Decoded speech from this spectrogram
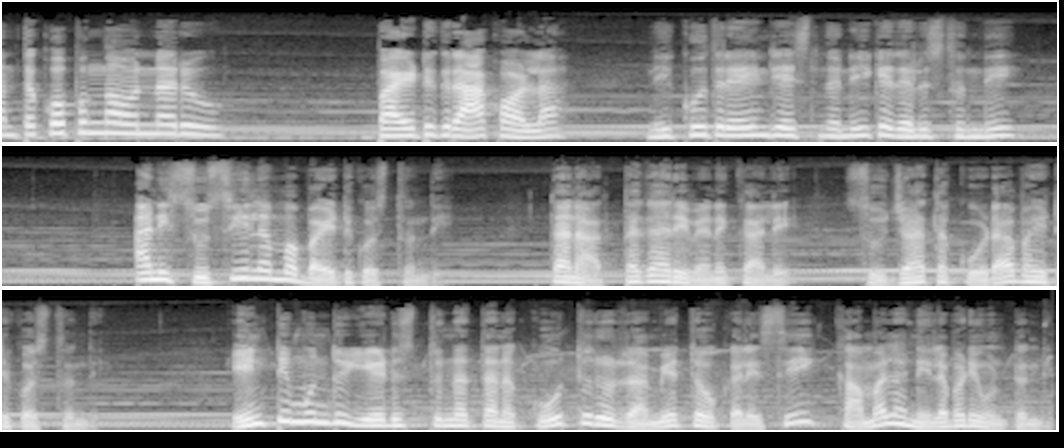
అంత కోపంగా ఉన్నారు. బయటకు రా కోళ్ళ నీ కూతురు ఏం చేసిందో నీకే తెలుస్తుంది. అని సుశీలమ్మ బయటకొస్తుంది తన అత్తగారి వెనకాలే సుజాత కూడా బయటకొస్తుంది. ఇంటి ముందు ఏడుస్తున్న తన కూతురు రమ్యతో కలిసి కమల నిలబడి ఉంటుంది.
